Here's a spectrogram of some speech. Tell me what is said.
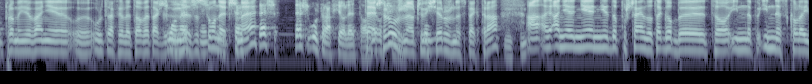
y, promieniowanie y, ultrafioletowe, tak ze słoneczne. Też, też, też ultrafioletowe. Też różne, oczywiście, różne spektra, a, a nie, nie, nie dopuszczają do tego, by to inne, inne z kolei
